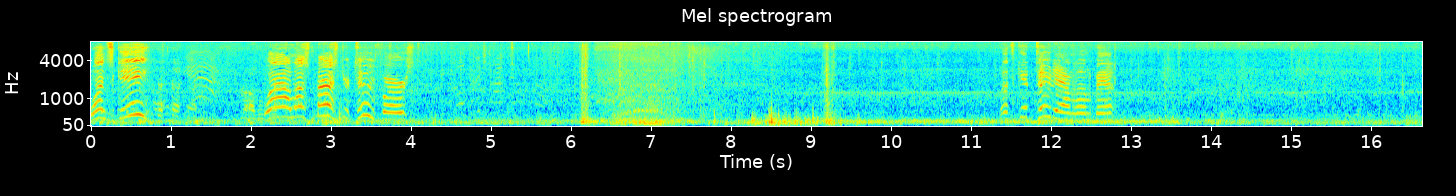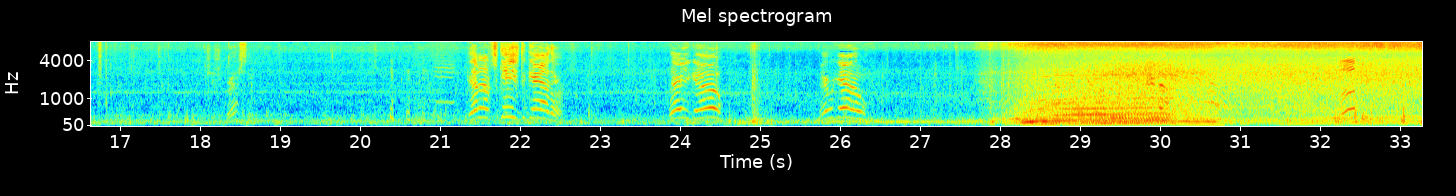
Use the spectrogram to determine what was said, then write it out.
One ski? Well, let's master two first. Let's get two down a little bit. She's aggressive. Get up skis together. There you go. よ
